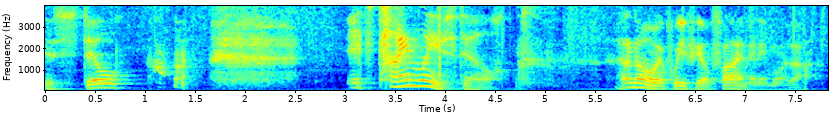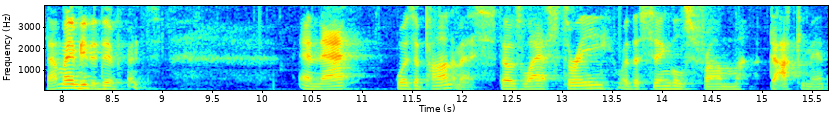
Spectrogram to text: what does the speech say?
is still it's timely still. I don't know if we feel fine anymore though. That might be the difference. And that was eponymous. Those last three were the singles from document.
